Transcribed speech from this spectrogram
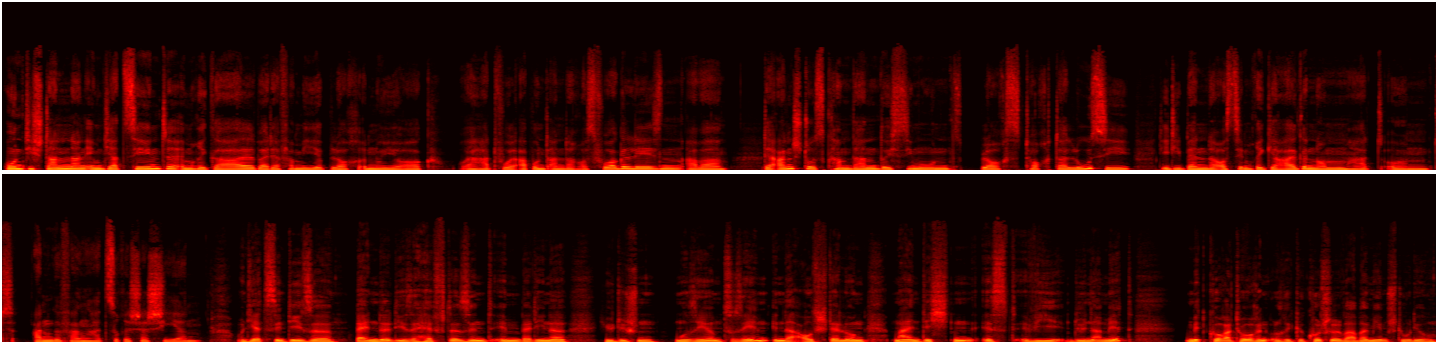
Und die standen dann eben Jahrzehnte im Regal bei der Familie Bloch in New York. Er hat wohl ab und an daraus vorgelesen, aber der Anstoß kam dann durch Simon Blochs Tochter Lucy, die die Bände aus dem Regal genommen hat und angefangen hat zu recherchieren. Und jetzt sind diese Bände, diese Hefte sind im Berliner Jüdischen Museum zu sehen in der Ausstellung Mein Dichten ist wie Dynamit. Mitkuratorin Ulrike Kuschel war bei mir im Studio.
